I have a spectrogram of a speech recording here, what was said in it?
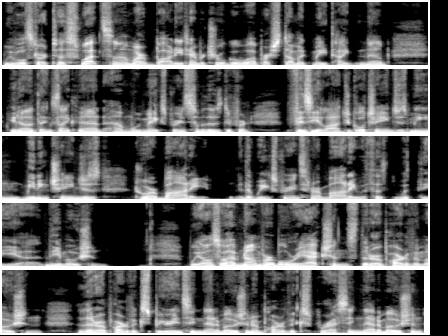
we will start to sweat some, our body temperature will go up, our stomach may tighten up, you know, things like that. Um, we may experience some of those different physiological changes, mean, meaning changes to our body that we experience in our body with the, with the, uh, the emotion. We also have nonverbal reactions that are a part of emotion, that are a part of experiencing that emotion and part of expressing that emotion.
